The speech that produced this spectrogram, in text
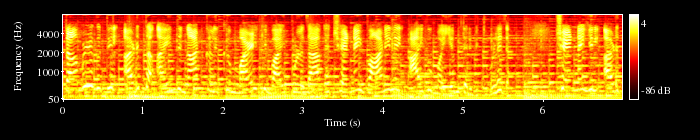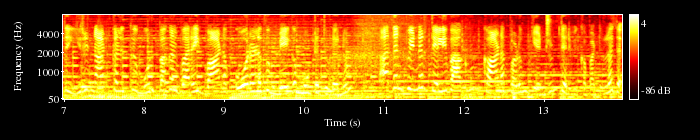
தமிழகத்தில் அடுத்த ஐந்து நாட்களுக்கு மழைக்கு வாய்ப்புள்ளதாக சென்னை வானிலை ஆய்வு மையம் தெரிவித்துள்ளது. சென்னையில் அடுத்த இரு நாட்களுக்கு முற்பகல் வரை வானம் ஓரளவு மேகமூட்டத்துடனும் அதன் பின்னர் தெளிவாகவும் காணப்படும் என்றும் தெரிவிக்கப்பட்டுள்ளது.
